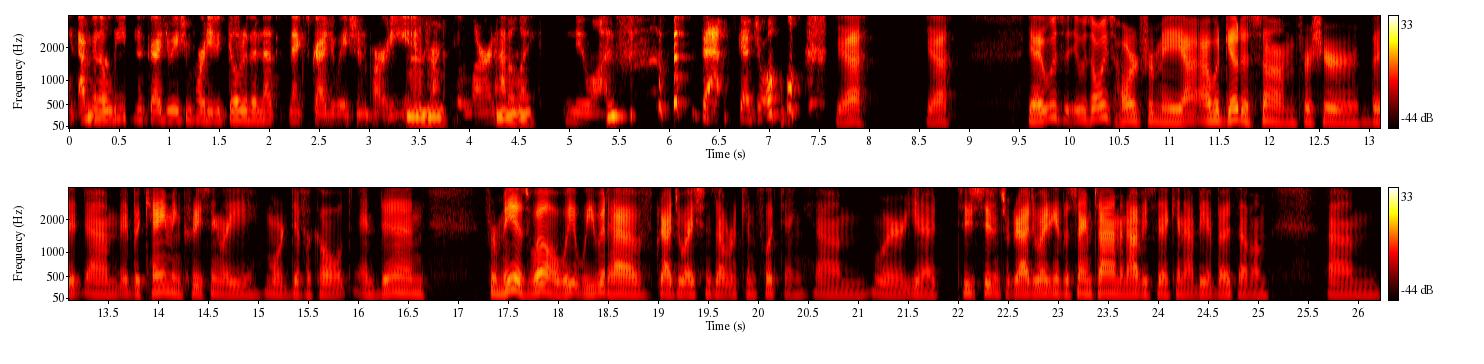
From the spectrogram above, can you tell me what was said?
Like I'm Yeah. gonna leave this graduation party to go to the next next graduation party and trying to learn how to Mhm. like nuance that schedule. Yeah, yeah, yeah. It was it was always hard for me. I, I would go to some for sure, but um, it became increasingly more difficult. And then for me as well, we we would have graduations that were conflicting, um, where you know two students are graduating at the same time, and obviously I cannot be at both of them. Um,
